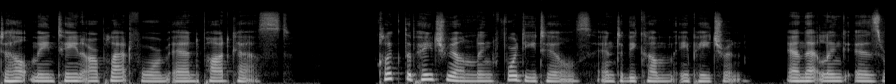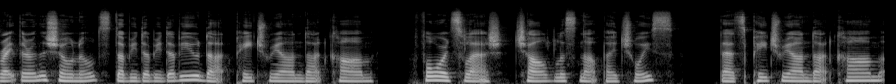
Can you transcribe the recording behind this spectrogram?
to help maintain our platform and podcast. Click the Patreon link for details and to become a patron. And that link is right there in the show notes www.patreon.com forward slash childless not by choice. That's patreon.com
